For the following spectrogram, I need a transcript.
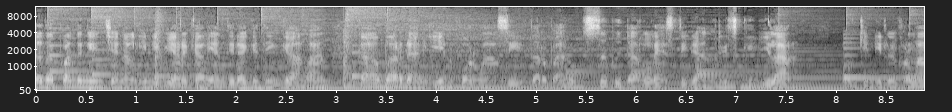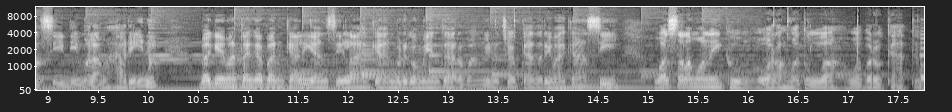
Tetap pantengin channel ini biar kalian tidak ketinggalan Kabar dan informasi terbaru seputar Lesti dan Rizky Bilar. Mungkin itu informasi di malam hari ini. Bagaimana tanggapan kalian? Silahkan berkomentar. Bang mengucapkan terima kasih. Wassalamualaikum warahmatullahi wabarakatuh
